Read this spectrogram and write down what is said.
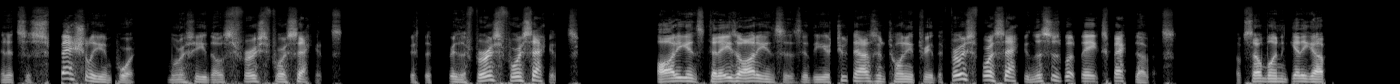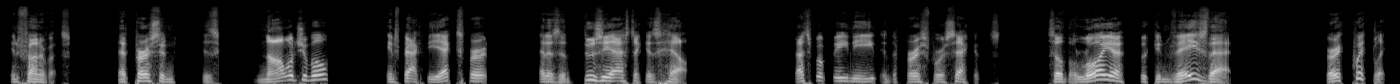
and it's especially important when we see those first four seconds. If the, for the first four seconds, audience, today's audiences in the year 2023, the first four seconds, this is what they expect of us, of someone getting up in front of us. That person is knowledgeable, in fact, the expert, and as enthusiastic as hell. That's what we need in the first four seconds. So the lawyer who conveys that very quickly,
